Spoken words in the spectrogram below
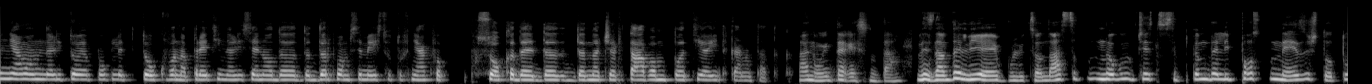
нямам нали, този поглед толкова напред и нали, се едно да, да дърпам семейството в някаква посока, да, да, да начертавам пътя и така нататък. А, много интересно, да. Не знам дали е еволюционно. Аз много често се питам дали просто не е, защото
